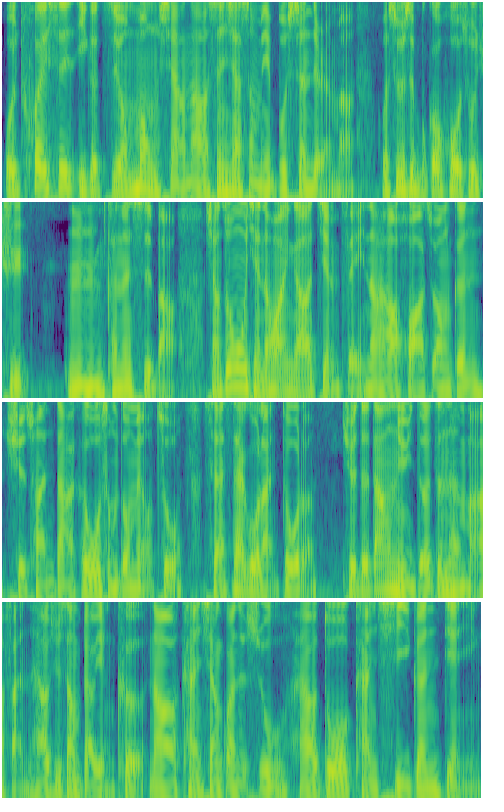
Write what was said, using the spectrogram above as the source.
我会是一个只有梦想，然后剩下什么也不剩的人吗？我是不是不够豁出去？嗯，可能是吧。想做目前的话，应该要减肥，然后还要化妆跟学穿搭，可我什么都没有做，实在是太过懒惰了。觉得当女的真的很麻烦，还要去上表演课，然后看相关的书，还要多看戏跟电影。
